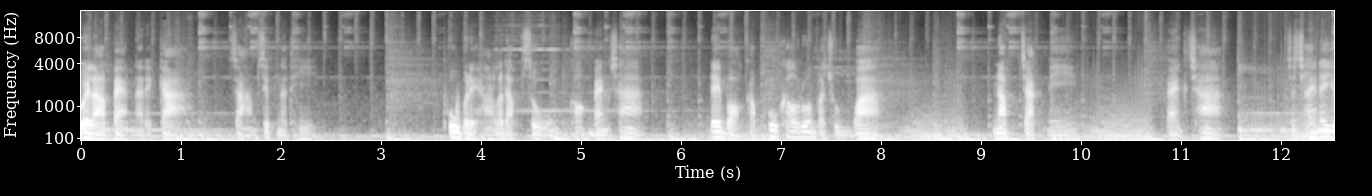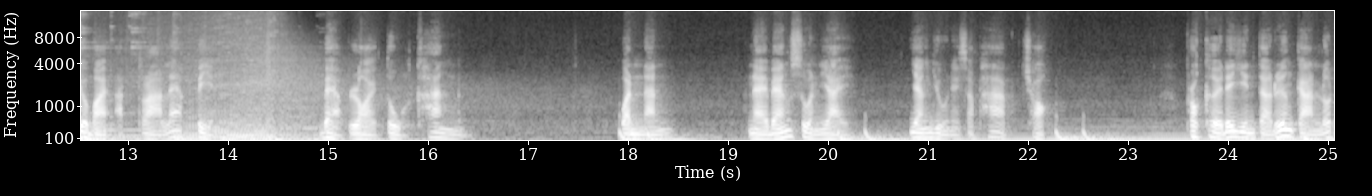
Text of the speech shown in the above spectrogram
เวลา 8 นาฬิกา 30 นาที ผู้บริหารระดับสูงของแบงค์ชาติ ได้บอกกับผู้เข้าร่วมประชุมว่า นับจากนี้ แบงค์ชาติจะใช้นโยบายอัตราแลกเปลี่ยน แบบลอยตัวข้างหนึ่ง วันนั้นนายแบงค์ส่วนใหญ่ยังอยู่ในสภาพช็อก เพราะเคยได้ยินแต่เรื่องการลด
